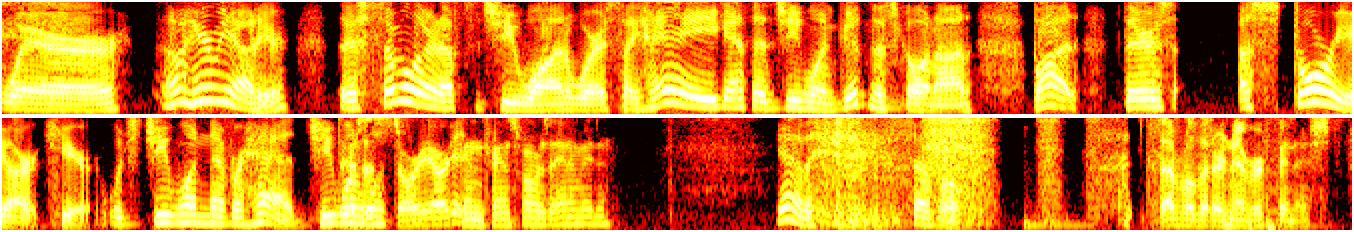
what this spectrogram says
where, oh, hear me out here. They're similar enough to G1 where it's like, hey, you got that G1 goodness going on, but there's a story arc here, which G1 never had. G1 There's a story arc in Transformers animated. Yeah, there's several. Several that are never finished,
